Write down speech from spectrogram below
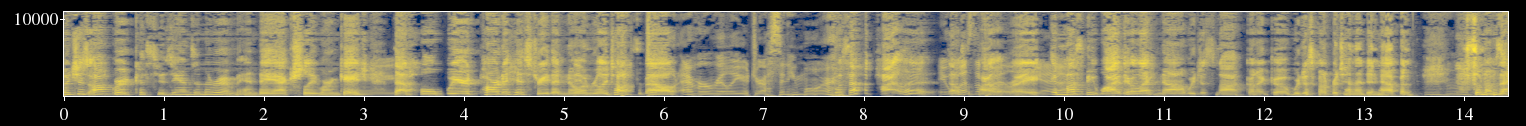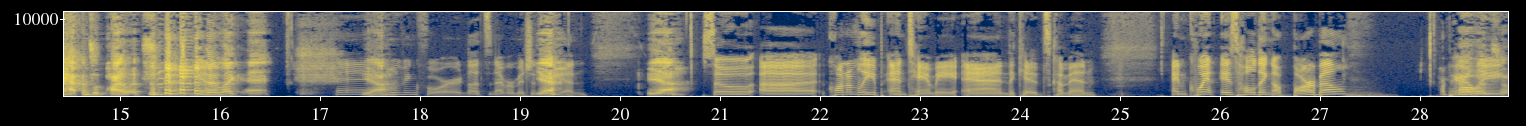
Which is awkward because Suzanne's in the room and they actually were engaged. That whole weird part of history that no That one really talks about. Don't ever really address anymore. Was that the pilot? It that was the pilot, right? yeah. It must be why they're like, no, we're just not gonna go. We're just gonna pretend that didn't happen. Mhm. Sometimes that happens with pilots. they're like, eh, And Yeah. moving forward, let's never mention Yeah. that again. yeah. So, uh, Quantum Leap and Tammy and the kids come in, and Quint is holding a barbell. Oh, Apparently, so,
